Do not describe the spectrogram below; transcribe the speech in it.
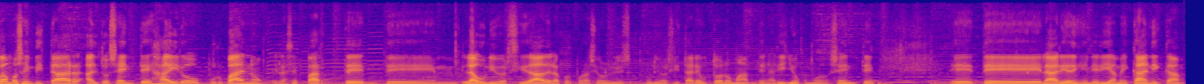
vamos a invitar al docente Jairo Burbano. Él hace parte de mm, la universidad, de la Corporación Universitaria Autónoma de Nariño como docente eh, del área de ingeniería mecánica,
